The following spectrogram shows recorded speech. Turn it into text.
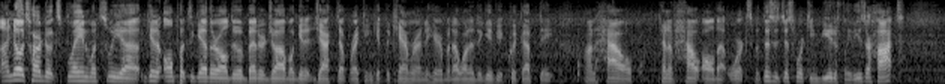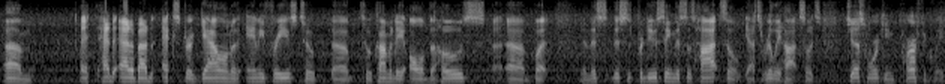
I know it's hard to explain. Once we uh, get it all put together, I'll do a better job. I'll get it jacked up where I can get the camera into here. But I wanted to give you a quick update on how, kind of how all that works. But this is just working beautifully. These are hot. Um, I had to add about an extra gallon of antifreeze to uh, to accommodate all of the hose. Uh, but and this this is producing. This is hot. So yeah, it's really hot. So it's just working perfectly.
